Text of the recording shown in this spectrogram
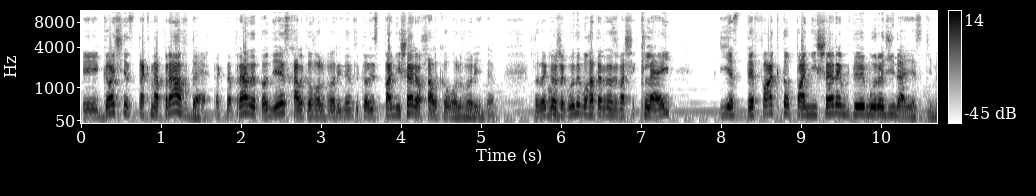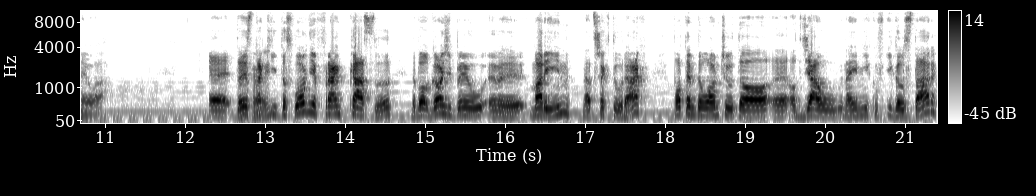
I gość jest tak naprawdę, tak naprawdę to nie jest Hulko Wolverinem, tylko jest Punishero Hulko Wolverinem. Dlatego, o. że główny bohater nazywa się Clay i jest de facto Punisherem, gdyby mu rodzina nie zginęła. E, to okay. jest taki dosłownie Frank Castle, no bo gość był e, Marine na trzech turach, Potem dołączył do e, oddziału najemników Eagle Star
